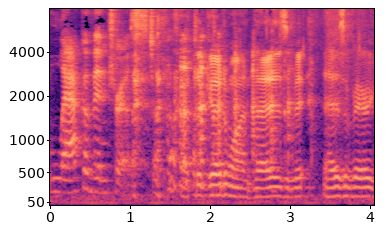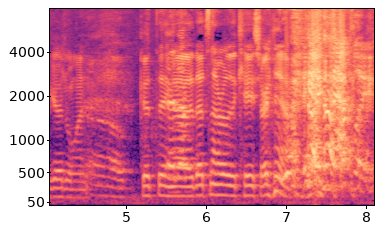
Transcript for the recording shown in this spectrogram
Lack of interest. That's a good one. That is a bit, that is a very good one. Oh, Good thing uh, uh, that's not really the case right now. exactly.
